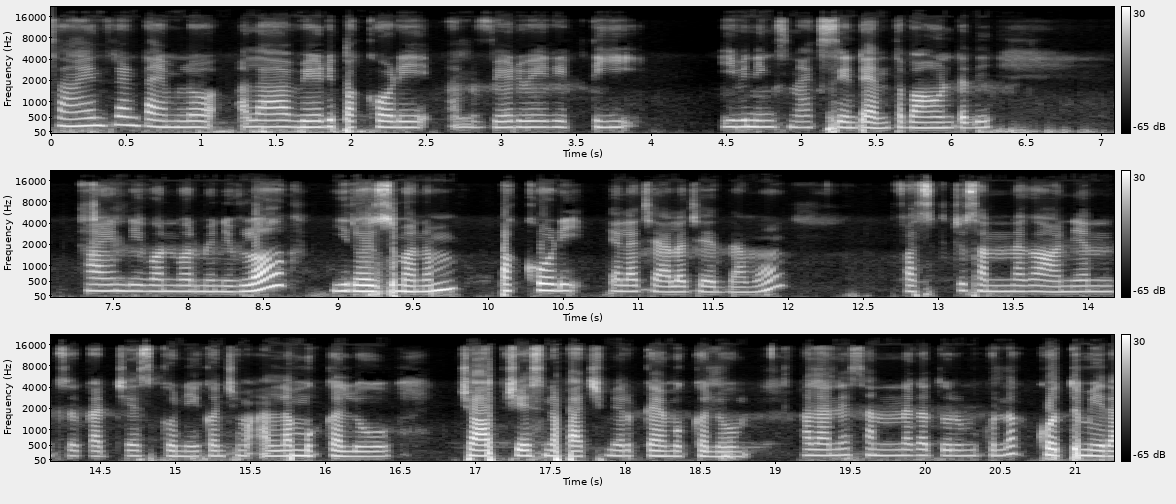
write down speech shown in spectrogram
సాయంత్రం టైంలో అలా వేడి పకోడీ అండ్ వేడి వేడి టీ ఈవినింగ్ స్నాక్స్ తింటే ఎంత బాగుంటుంది. హాయ్ అండి వన్ మోర్ మినీ వ్లాగ్. ఈరోజు మనం పకోడీ ఎలా చేయాలో చేద్దాము. ఫస్ట్ సన్నగా ఆనియన్స్ కట్ చేసుకొని కొంచెం అల్లం ముక్కలు చాప్ చేసిన పచ్చిమిరపకాయ ముక్కలు అలానే సన్నగా తురుముకున్న కొత్తిమీర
